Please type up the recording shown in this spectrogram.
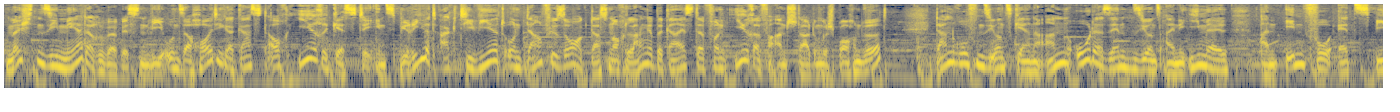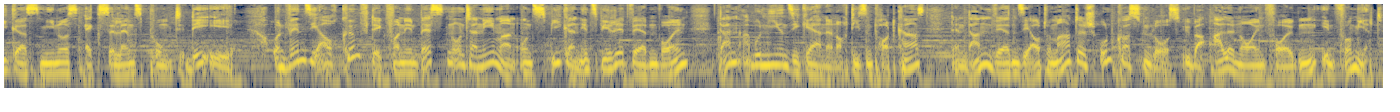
Möchten Sie mehr darüber wissen, wie unser heutiger Gast auch Ihre Gäste inspiriert, aktiviert und dafür sorgt, dass noch lange begeistert von Ihrer Veranstaltung gesprochen wird? Dann rufen Sie uns gerne an oder senden Sie uns eine E-Mail an info at speakers-excellence.de. Und wenn Sie auch künftig von den besten Unternehmern und Speakern inspiriert werden wollen, dann abonnieren Sie gerne noch diesen Podcast, denn dann werden Sie automatisch und kostenlos über alle neuen Folgen informiert.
